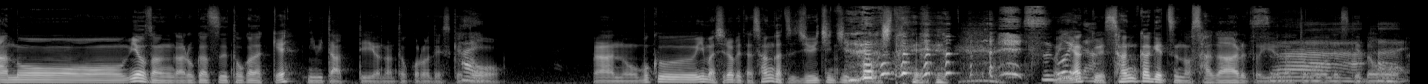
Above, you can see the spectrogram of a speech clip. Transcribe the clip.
ああのー、みおさんが6月10日だっけに見たっていうようなところですけど、はいあの僕今調べたら3月11日に見てまして すごいな 約3ヶ月の差があるというようなところですけど、はい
